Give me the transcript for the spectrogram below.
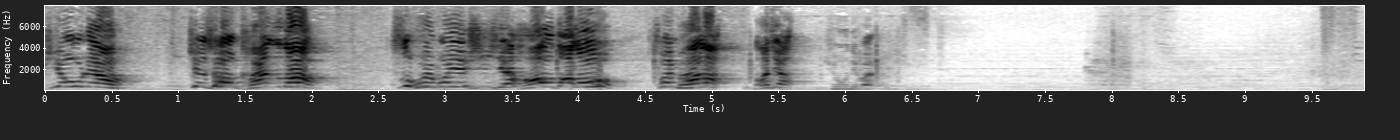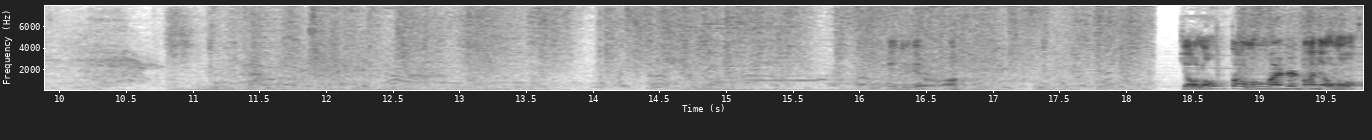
漂亮，剑圣砍死他！智慧魔焰吸血，好大龙翻盘了，拿下，兄弟们！给队友啊！小龙，大龙完事拿小龙，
